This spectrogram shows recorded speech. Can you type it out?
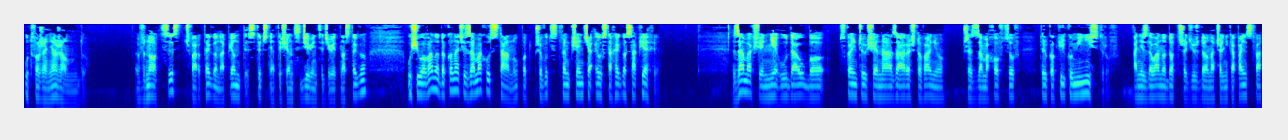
utworzenia rządu. W nocy z 4 na 5 stycznia 1919 usiłowano dokonać zamachu stanu pod przywództwem księcia Eustachego Sapiechy. Zamach się nie udał, bo skończył się na zaaresztowaniu przez zamachowców tylko kilku ministrów, a nie zdołano dotrzeć już do naczelnika państwa,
